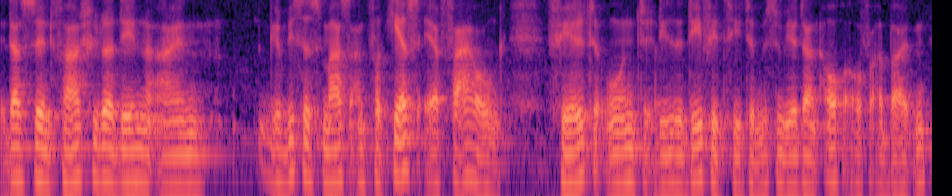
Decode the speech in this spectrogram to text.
Das sind Fahrschüler, denen ein gewisses Maß an Verkehrserfahrung fehlt und diese Defizite müssen wir dann auch aufarbeiten,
